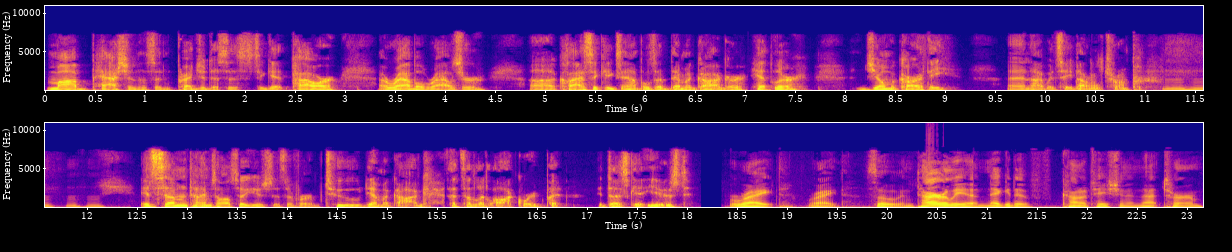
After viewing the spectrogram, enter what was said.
mob passions and prejudices to get power, a rabble rouser. Uh, classic examples of demagogue are Hitler, Joe McCarthy, and I would say Donald Trump. Mm-hmm, mm-hmm. It's sometimes also used as a verb to demagogue. That's a little awkward, but it does get used. Right, right. So entirely a negative connotation in that term.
